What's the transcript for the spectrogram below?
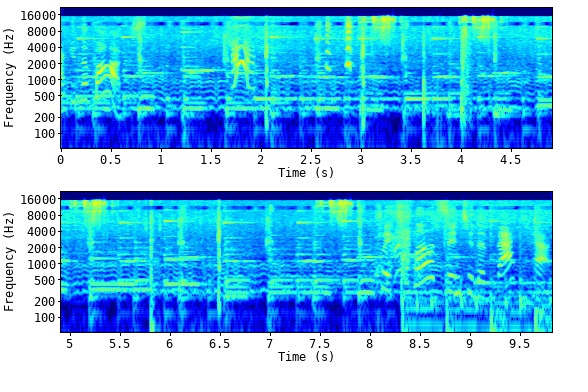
Back in the box. Put clothes into the backpack.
